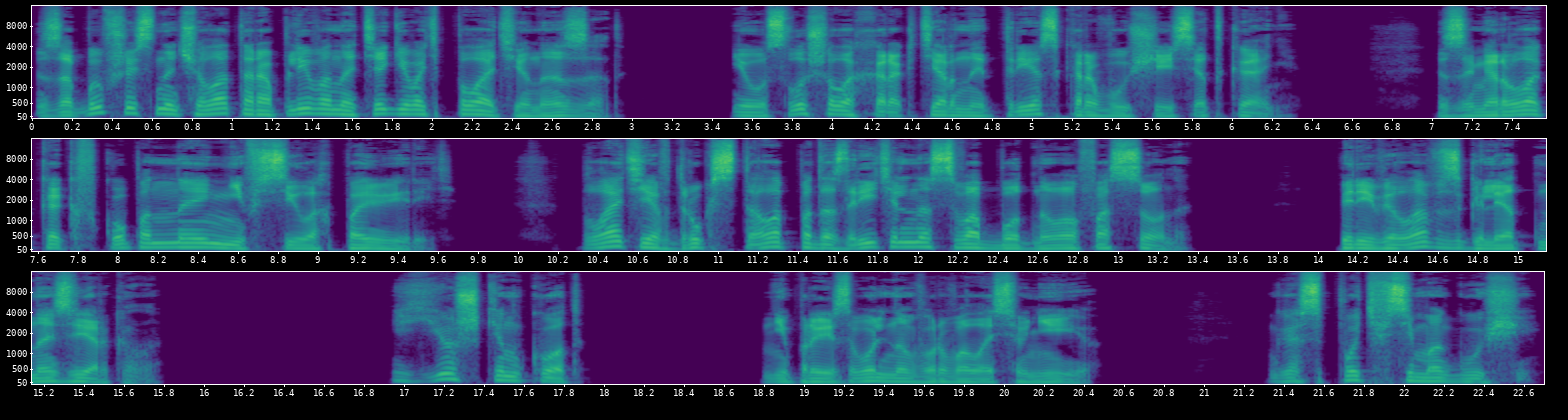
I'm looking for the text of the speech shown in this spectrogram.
Забывшись, начала торопливо натягивать платье назад. И услышала характерный треск рвущейся ткани. Замерла, как вкопанная, не в силах поверить. Платье вдруг стало подозрительно свободного фасона. Перевела взгляд на зеркало. «Ёшкин кот!» Непроизвольно вырвалось у нее. «Господь всемогущий!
